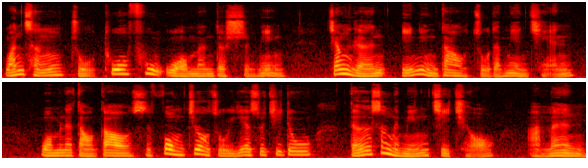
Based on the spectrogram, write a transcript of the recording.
完成主托付我们的使命，将人引领到主的面前。我们的祷告是奉救主耶稣基督得胜的名祈求，阿门。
